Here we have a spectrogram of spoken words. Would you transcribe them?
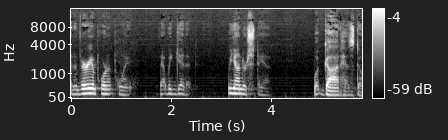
a very important point that we get it. We understand what God has done.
